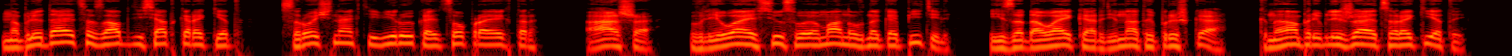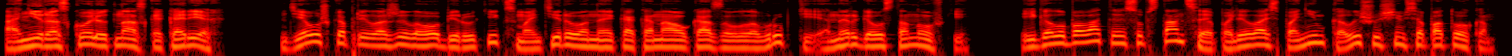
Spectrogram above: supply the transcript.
Наблюдается залп десятка ракет. Срочно активируй кольцо-проектор. Аша, вливай всю свою ману в накопитель и задавай координаты прыжка. К нам приближаются ракеты. Они расколют нас, как орех. Девушка приложила обе руки к смонтированной, как она указывала в рубке, энергоустановке, и голубоватая субстанция полилась по ним колышущимся потоком.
